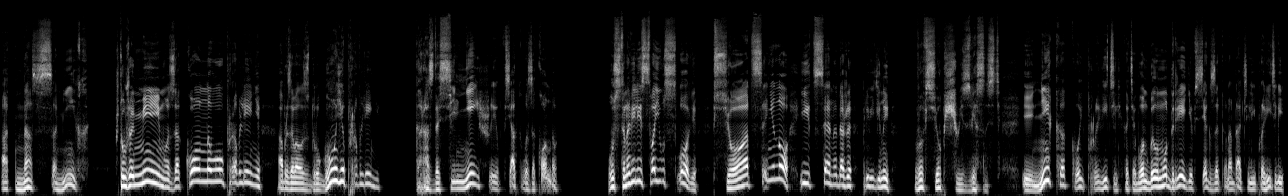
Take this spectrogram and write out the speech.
а от нас самих, что уже мимо законного управления образовалось другое правление, гораздо сильнейшее всякого законного. Установились свои условия, все оценено, и цены даже приведены во всеобщую известность. И никакой правитель, хотя бы он был мудрее всех законодателей и правителей,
